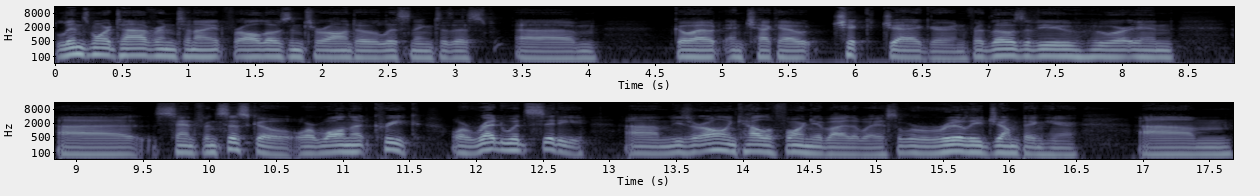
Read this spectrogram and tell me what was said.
Linsmore Tavern tonight for all those in Toronto listening to this. Um, go out and check out Chick Jagger. And for those of you who are in uh, San Francisco or Walnut Creek or Redwood City, um, these are all in California, by the way. So we're really jumping here. Um,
